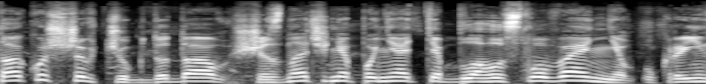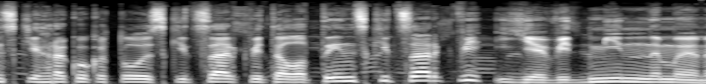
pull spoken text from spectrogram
Також Шевчук додав, що значення поняття благословення в українській греко-католицькій церкві та латинській церкві є відмінними.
